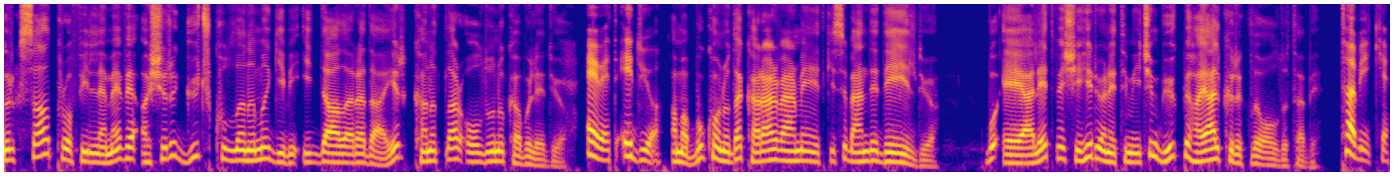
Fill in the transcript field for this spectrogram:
ırksal profilleme ve aşırı güç kullanımı gibi iddialara dair kanıtlar olduğunu kabul ediyor. Evet, ediyor. Ama bu konuda karar verme yetkisi bende değil diyor. Bu eyalet ve şehir yönetimi için büyük bir hayal kırıklığı oldu tabii. Tabii ki.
